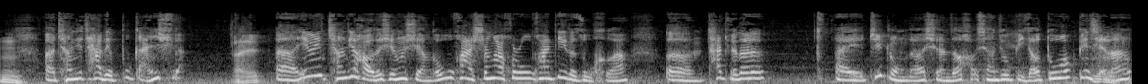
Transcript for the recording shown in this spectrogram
嗯，呃，成绩差的也不敢选。哎，呃，因为成绩好的学生选个物化生啊或者物化地的组合，呃，他觉得，哎，这种的选择好像就比较多，并且呢，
